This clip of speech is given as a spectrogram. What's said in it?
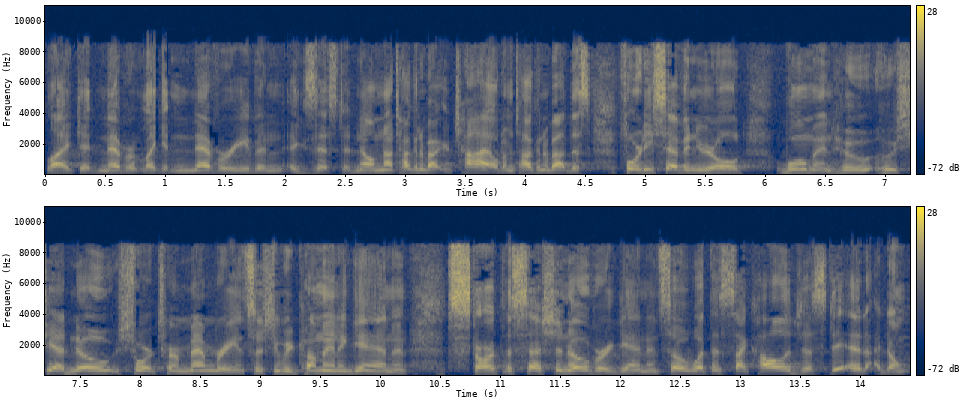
like it never, like it never even existed. No, I'm not talking about your child. I'm talking about this 47 year old woman who, who she had no short term memory, and so she would come in again and start the session over again. And so what the psychologist did, I don't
